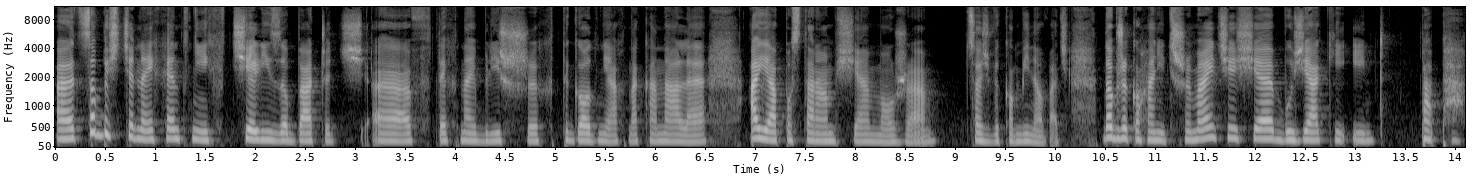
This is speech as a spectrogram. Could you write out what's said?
e, co byście najchętniej chcieli zobaczyć e, w tych najbliższych tygodniach na kanale, a ja postaram się może coś wykombinować. Dobrze, kochani, trzymajcie się, buziaki i papa. Pa.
